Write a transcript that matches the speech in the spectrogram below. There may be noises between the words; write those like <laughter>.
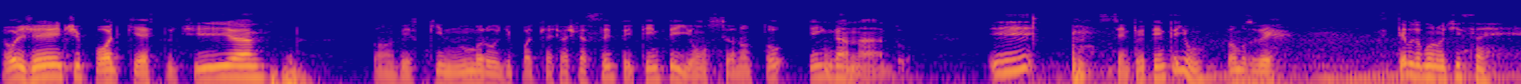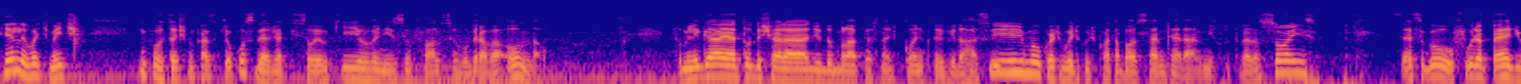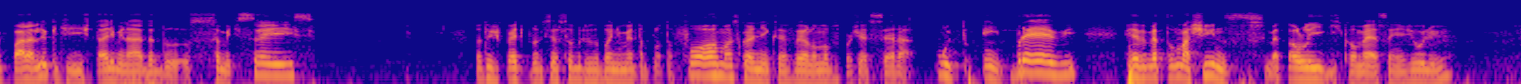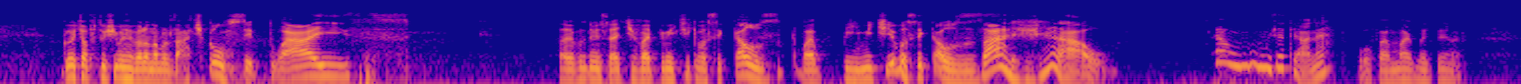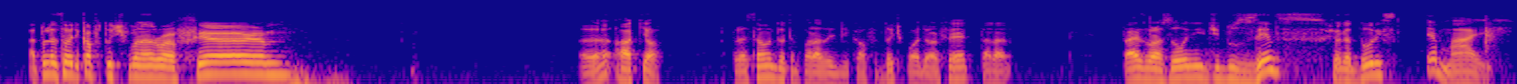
Oi, gente, podcast do dia. Vamos ver que número de podcast. Eu acho que é 181, se eu não estou enganado. E <clears throat> 181. Vamos ver se temos alguma notícia relevantemente importante, no caso que eu considero, já que sou eu que organizo se eu falo se eu vou gravar ou não. Família Guy, ator deixará de dublar personagem icônico devido ao racismo. Crash Bandicoot 4 About Time terá microtransações. CSGO, Fúria perde para Liquid está eliminada do Summit 6. Notus pede pronunciar sobre o banimento da plataforma. Square Enix revela um novo projeto será muito em breve. Heavy Metal Machines, Metal League começa em julho. Ghost of Tsushima revela novas artes conceituais. Cyberpunk 2007 vai permitir que você cause, vai permitir você causar geral. É um GTA, né? Pô, faz mais bem que né? Atualização de Call of Duty Modern Warfare. Aqui, ó. Atualização da temporada de Call of Duty Modern Warfare. Tá Traz Warzone de 200 jogadores e mais.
